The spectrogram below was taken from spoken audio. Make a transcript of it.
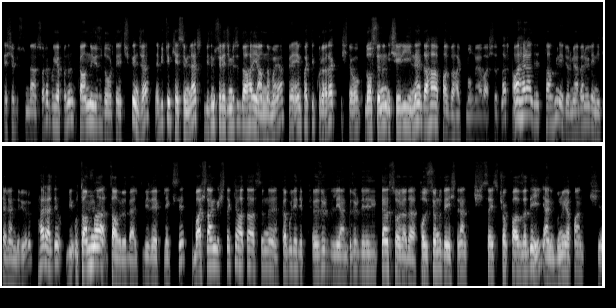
teşebbüsünden sonra bu yapının kanlı yüzü de ortaya çıkınca ve bütün kesimler bizim sürecimizi daha iyi anlamaya ve empati kurarak işte o dosyanın içeriğine daha fazla hakim olmaya başladılar. Ama herhalde tahmin ediyorum ya yani ben öyle nitelendiriyorum. Herhalde bir utanma tavrı belki bir refleksi. Başlangıçtaki hatasını kabul edip özür dileyen, özür diledikten sonra da pozisyonu değiştiren kişi sayısı çok fazla değil. Yani bunu yapan kişi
